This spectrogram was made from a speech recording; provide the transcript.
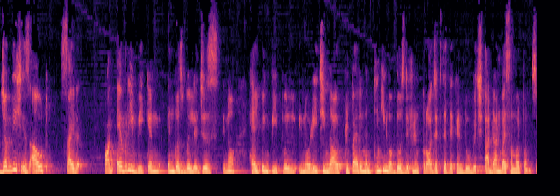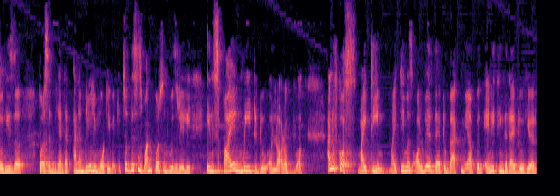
Jagdish is outside on every weekend in those villages, you know, helping people, you know, reaching out, preparing and thinking of those different projects that they can do, which are done by Samarpan. So he's the person behind that, and I'm really motivated. So this is one person who has really inspired me to do a lot of work. And of course, my team. My team is always there to back me up with anything that I do here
